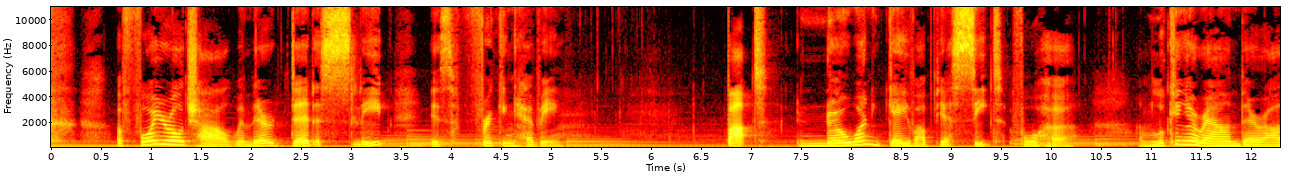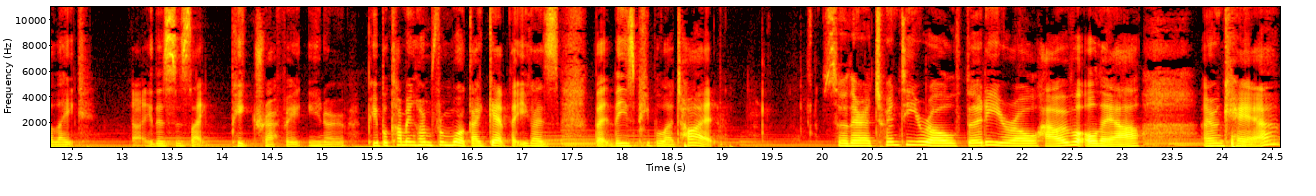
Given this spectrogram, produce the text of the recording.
a four year old child, when they're dead asleep, is freaking heavy. But no one gave up their seat for her. I'm looking around, there are like, uh, this is like peak traffic, you know, people coming home from work. I get that you guys, that these people are tired. So there are 20 year old, 30 year old, however old they are, I don't care,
